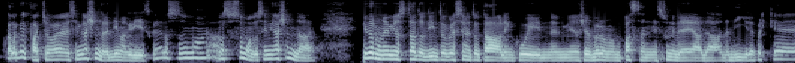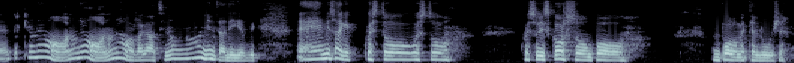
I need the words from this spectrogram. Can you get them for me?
Quello che faccio è se mi lascia andare dimagrisco, e allo stesso, allo stesso modo se mi lascia andare ritorno nel mio stato di introversione totale in cui nel mio cervello non passa nessuna idea da, da dire perché, perché, non ne ho, non ne ho, non ne ho ragazzi, non, non ho niente da dirvi. E mi sa che questo, questo questo discorso un po', un po' lo mette in luce.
